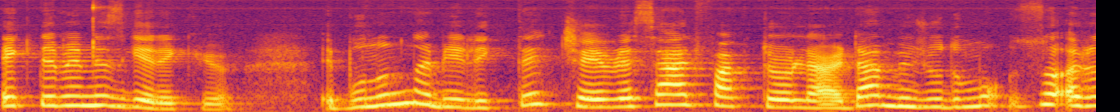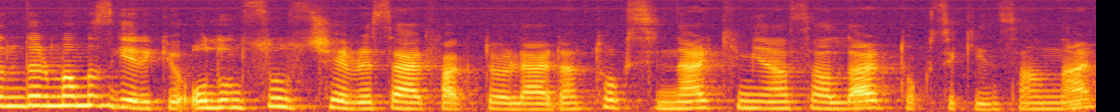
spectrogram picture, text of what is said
eklememiz gerekiyor. E, bununla birlikte çevresel faktörlerden vücudumuzu arındırmamız gerekiyor. Olumsuz çevresel faktörlerden, toksinler, kimyasallar, toksik insanlar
